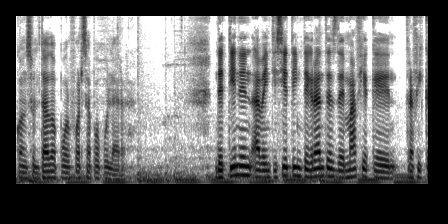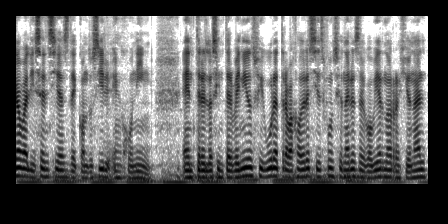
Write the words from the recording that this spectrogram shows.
consultado por Fuerza Popular. Detienen a 27 integrantes de mafia que traficaba licencias de conducir en Junín. Entre los intervenidos figura trabajadores y exfuncionarios del gobierno regional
